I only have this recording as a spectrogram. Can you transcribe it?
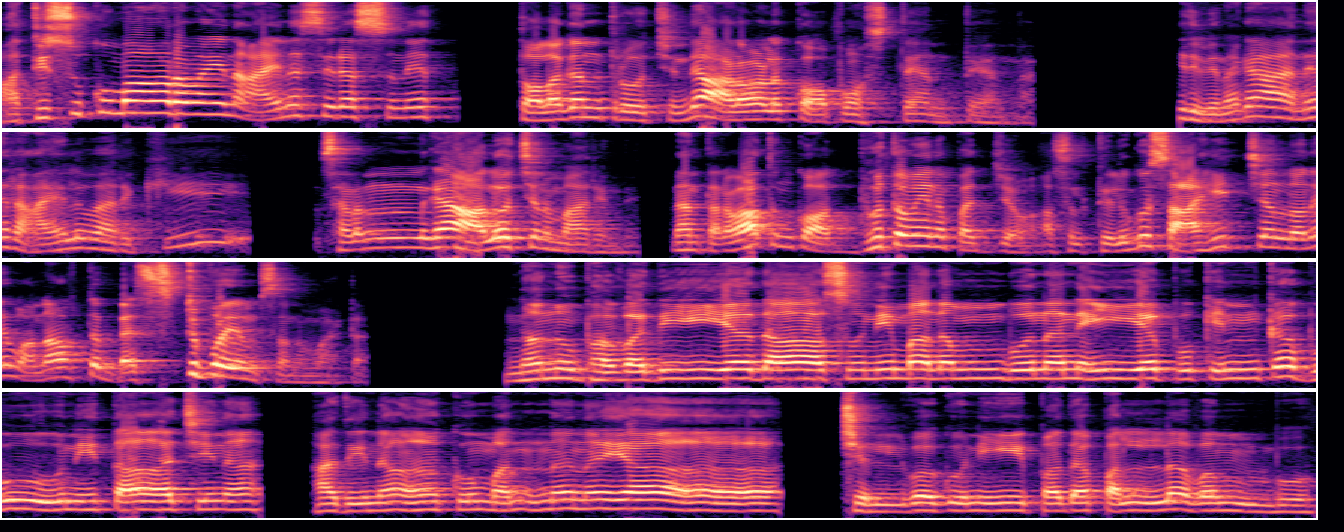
అతి సుకుమారమైన ఆయన శిరస్సునే తొలగం త్రోచింది. ఆడవాళ్ళకి కోపం వస్తే అంతే అన్నారు. ఇది వినగానే రాయల వారికి సడన్గా ఆలోచన మారింది. దాని తర్వాత ఇంకో అద్భుతమైన పద్యం. అసలు తెలుగు సాహిత్యంలోనే one of the best poems అనమాట నను భవదీయదాసుని మనంబున నెయ్యపు కింకబూని తాచిన అది నాకు మన్ననయా. చెల్వగుని పద పల్లవంబు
